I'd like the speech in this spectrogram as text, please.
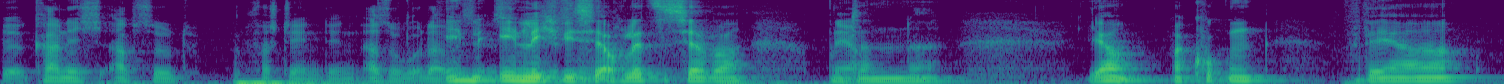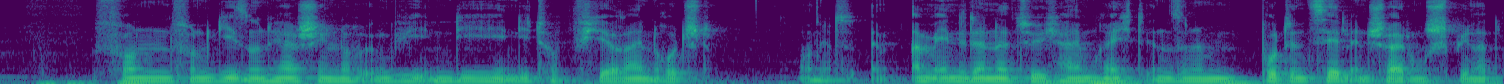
Äh, kann ich absolut verstehen. Den, also, oder Ähn, ähnlich wie es ja auch letztes Jahr war. Und ja. dann, äh, ja, mal gucken, wer von, von Gießen und Hersching noch irgendwie in die, in die Top 4 reinrutscht. Und ja. am Ende dann natürlich Heimrecht in so einem potenziell Entscheidungsspiel hat.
